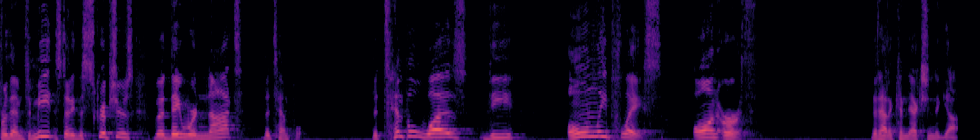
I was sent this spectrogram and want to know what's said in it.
for them to meet and study the scriptures, but they were not the temple. The temple was the only place on earth that had a connection to God.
